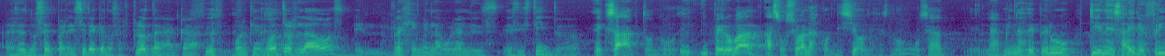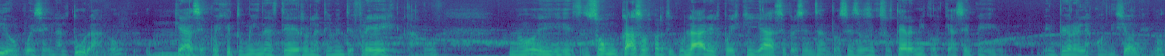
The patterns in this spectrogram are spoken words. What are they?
A veces, no sé, pareciera que nos explotan acá, porque en otros lados el régimen laboral es, es distinto, ¿no? Exacto, ¿no? Y, pero va asociado a las condiciones, ¿no? O sea, en las minas de Perú tienes aire frío, pues, en la altura, ¿no? Que hace, pues, que tu mina esté relativamente fresca, ¿no? ¿no? Eh, son casos particulares, pues, que ya se presentan procesos exotérmicos que hacen que empeoren las condiciones, ¿no?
